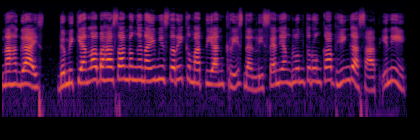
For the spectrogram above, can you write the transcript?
Nah guys, demikianlah bahasan mengenai misteri kematian Chris dan Lisen yang belum terungkap hingga saat ini.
